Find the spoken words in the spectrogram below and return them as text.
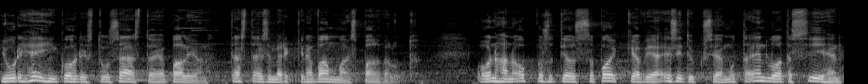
Juuri heihin kohdistuu säästöjä paljon, tästä esimerkkinä vammaispalvelut. Onhan oppositiossa poikkeavia esityksiä, mutta en luota siihen,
